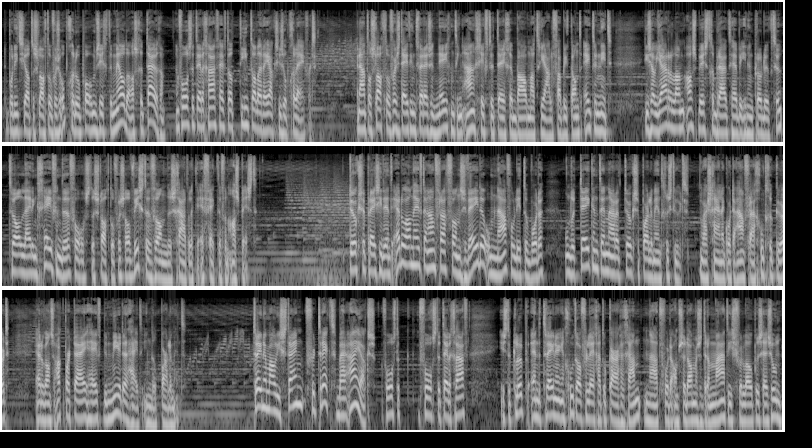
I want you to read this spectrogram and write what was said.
De politie had de slachtoffers opgeroepen om zich te melden als getuigen. En volgens de Telegraaf heeft dat tientallen reacties opgeleverd. Een aantal slachtoffers deed in 2019 aangifte tegen bouwmaterialenfabrikant Eternit. Die zou jarenlang asbest gebruikt hebben in hun producten... terwijl leidinggevenden volgens de slachtoffers al wisten van de schadelijke effecten van asbest. Turkse president Erdogan heeft de aanvraag van Zweden om NAVO-lid te worden ondertekend en naar het Turkse parlement gestuurd. Waarschijnlijk wordt de aanvraag goedgekeurd. Erdogans AK-partij heeft de meerderheid in dat parlement. Trainer Maurice Stijn vertrekt bij Ajax. Volgens de, volgens de Telegraaf is de club en de trainer in goed overleg uit elkaar gegaan... na het voor de Amsterdammers dramatisch verlopen seizoen.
